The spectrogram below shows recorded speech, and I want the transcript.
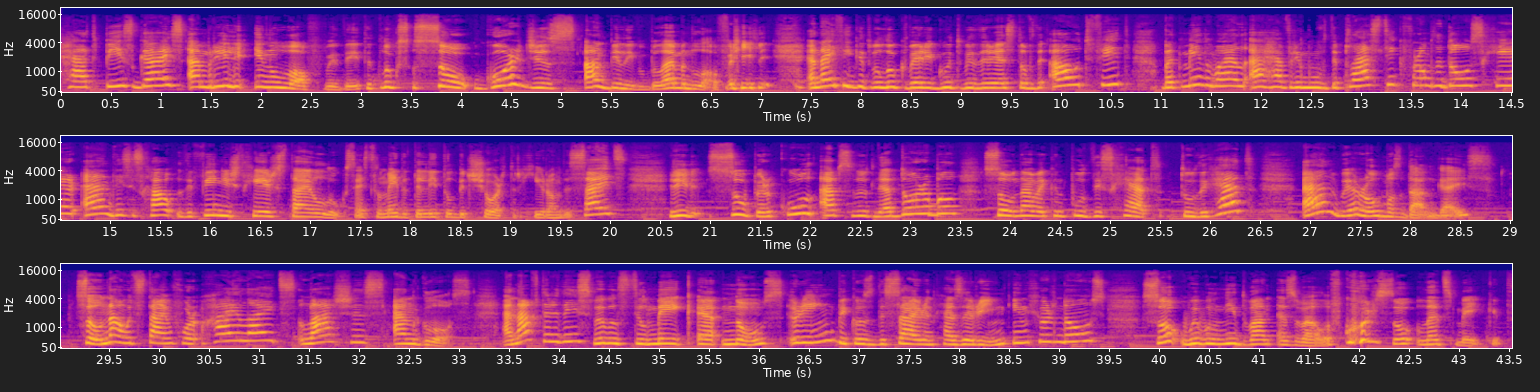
Hat piece, guys. I'm really in love with it. It looks so gorgeous, unbelievable. I'm in love, really. And I think it will look very good with the rest of the outfit. But meanwhile, I have removed the plastic from the doll's hair and this is how the finished hairstyle looks. I still made it a little bit shorter here on the sides. Really super cool, absolutely adorable. So now I can put this hat to the hat and we're almost done guys. So now it's time for highlights, lashes and gloss. And after this we will still make a nose ring because the siren has a ring in her nose. So we will need one as well of course, so let's make it.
